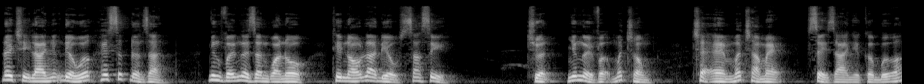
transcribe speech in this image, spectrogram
Đây chỉ là những điều ước hết sức đơn giản, nhưng với người dân Wano thì nó là điều xa xỉ. Chuyện những người vợ mất chồng, trẻ em mất cha mẹ xảy ra như cơm bữa.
